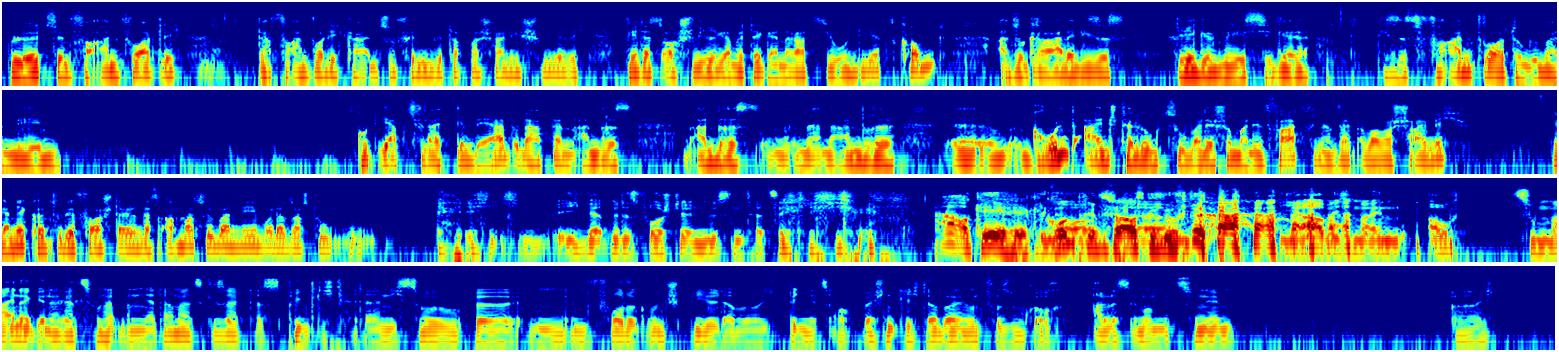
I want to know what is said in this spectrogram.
Blödsinn verantwortlich. Da Verantwortlichkeiten zu finden, wird doch wahrscheinlich schwierig. Wird das auch schwieriger mit der Generation, die jetzt kommt? Also gerade dieses regelmäßige, dieses Verantwortung übernehmen Gut, ihr habt es vielleicht gelernt oder habt dann ein anderes, ein anderes, eine andere äh, Grundeinstellung zu, weil ihr schon mal den Pfadfindern seid. Aber wahrscheinlich, Janik, könntest du dir vorstellen, das auch mal zu übernehmen oder sagst du? Ich, ich, werde mir das vorstellen müssen, tatsächlich. Ah, okay, genau, Grundprinzip schon ausgesucht. Ähm, ja, aber ich meine, auch zu meiner Generation hat man ja damals gesagt, dass Pünktlichkeit ja nicht so äh, im, im Vordergrund spielt, aber ich bin jetzt auch wöchentlich dabei und versuche auch alles immer mitzunehmen. Äh, ich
